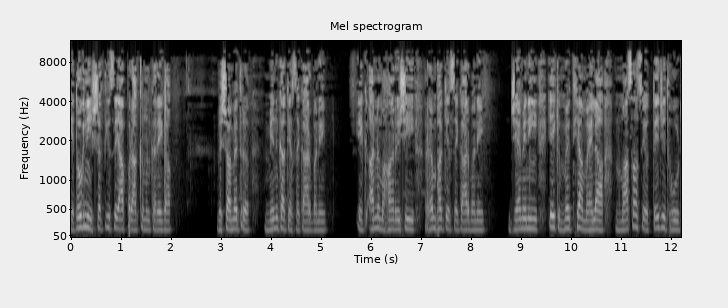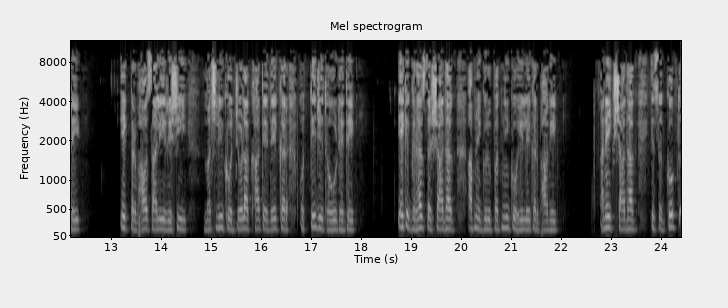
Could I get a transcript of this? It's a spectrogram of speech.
ये दोगुनी शक्ति से आप पर आक्रमण करेगा। विश्वामित्र मेनका के शिकार बने। एक अन्य महान ऋषि रंभ के शिकार बने। जैमिनी एक मिथ्या महिला मासा से उत्तेजित हो उठी। एक प्रभावशाली ऋषि मछली को जोड़ा खाते देखकर उत्तेजित हो उठे थे। एक गृहस्थ साधक अपनी गुरु पत्नी को ही लेकर भागे। अनेक साधक इस गुप्त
